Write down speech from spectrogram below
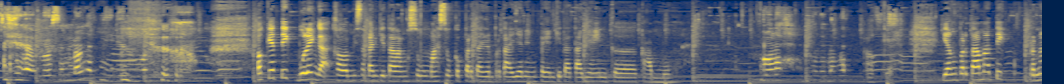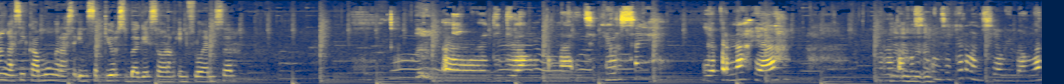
Iya, bosan banget nih di rumah. Oke Tik, boleh nggak kalau misalkan kita langsung masuk ke pertanyaan-pertanyaan yang pengen kita tanyain ke kamu? Boleh, boleh banget. Oke. Yang pertama Tik, pernah nggak sih kamu ngerasa insecure sebagai seorang influencer? Eh, dibilang pernah insecure sih, ya pernah ya. Menurut aku sih insecure manusiawi banget.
